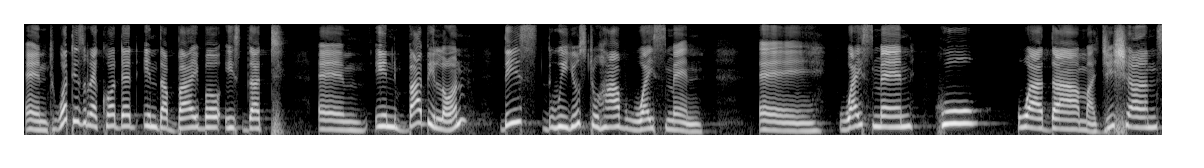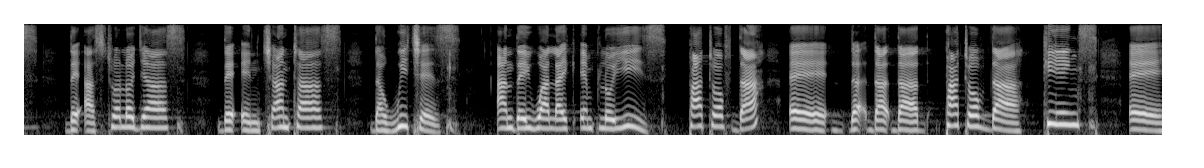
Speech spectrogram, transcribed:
And what is recorded in the Bible is that um, in Babylon, this we used to have wise men, uh, wise men who were the magicians, the astrologers, the enchanters, the witches, and they were like employees, part of the, uh, the, the, the part of the king's uh,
